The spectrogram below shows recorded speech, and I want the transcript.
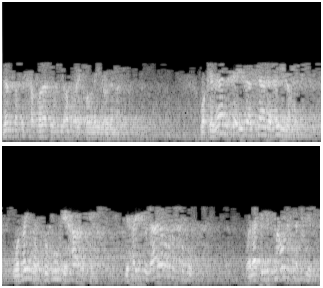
لم تصح صلاته في أظهر قولي العلماء وكذلك إذا كان بينهم وبين الصفوف حائط بحيث لا يرون الصفوف ولكن يسمعون التكبير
